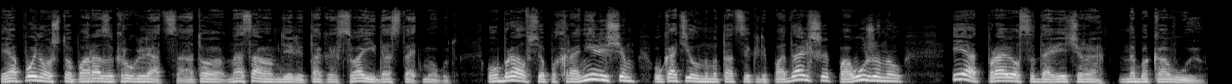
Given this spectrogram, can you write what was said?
я понял, что пора закругляться, а то на самом деле так и свои достать могут. Убрал все по хранилищам, укатил на мотоцикле подальше, поужинал и отправился до вечера на боковую.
